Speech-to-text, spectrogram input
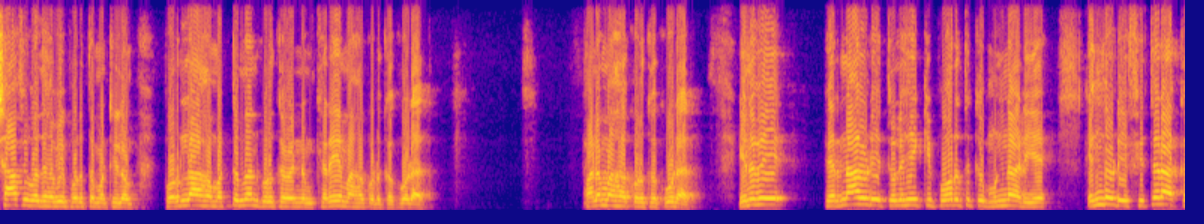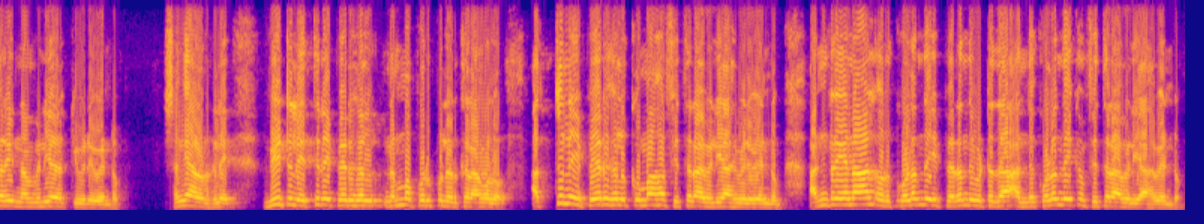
ஷாஃபி மதகவை பொறுத்த மட்டிலும் பொருளாக மட்டும்தான் கொடுக்க வேண்டும் கிரயமாக கொடுக்க கூடாது பணமாக கொடுக்க கூடாது எனவே பெருநாளுடைய தொழுகைக்கு போறதுக்கு முன்னாடியே எங்களுடைய ஃபித்தராக்களை நாம் வெளியாக்கி விட வேண்டும். சங்கையாளர்களே வீட்டில் எத்தனை பேர்கள் நம்ம பொறுப்பில் இருக்கிறாங்களோ அத்தனை பேர்களுக்குமாக ஃபித்ரா வெளியாகி விட வேண்டும். அன்றைய நாள் ஒரு குழந்தை பிறந்து விட்டதா அந்த குழந்தைக்கும் ஃபித்ரா வெளியாக வேண்டும்.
